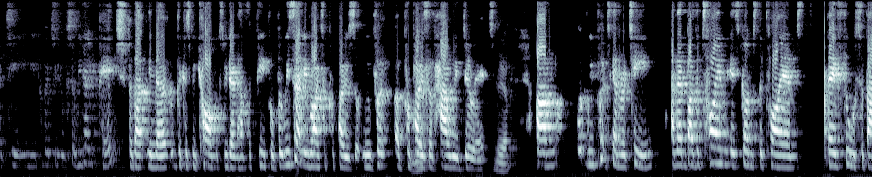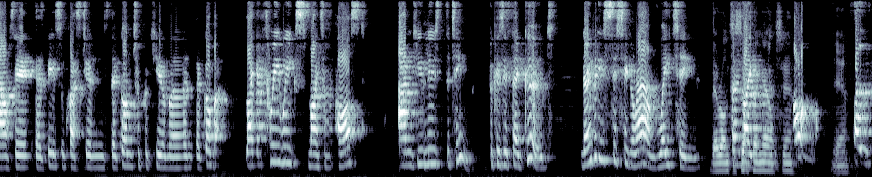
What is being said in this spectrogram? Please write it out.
a team, you put together, so we don't pitch for that, you know, because we can't because we don't have the people, but we certainly write a proposal. We put a proposal of how we do it. Yeah. Um, but we put together a team, and then by the time it's gone to the client, they've thought about it. There's been some questions. They've gone to procurement. They've gone back. Like three weeks might have passed, and you lose the team because if they're good, nobody's sitting around waiting. They're on to for, like, something else. Yeah. on. Yeah. So,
